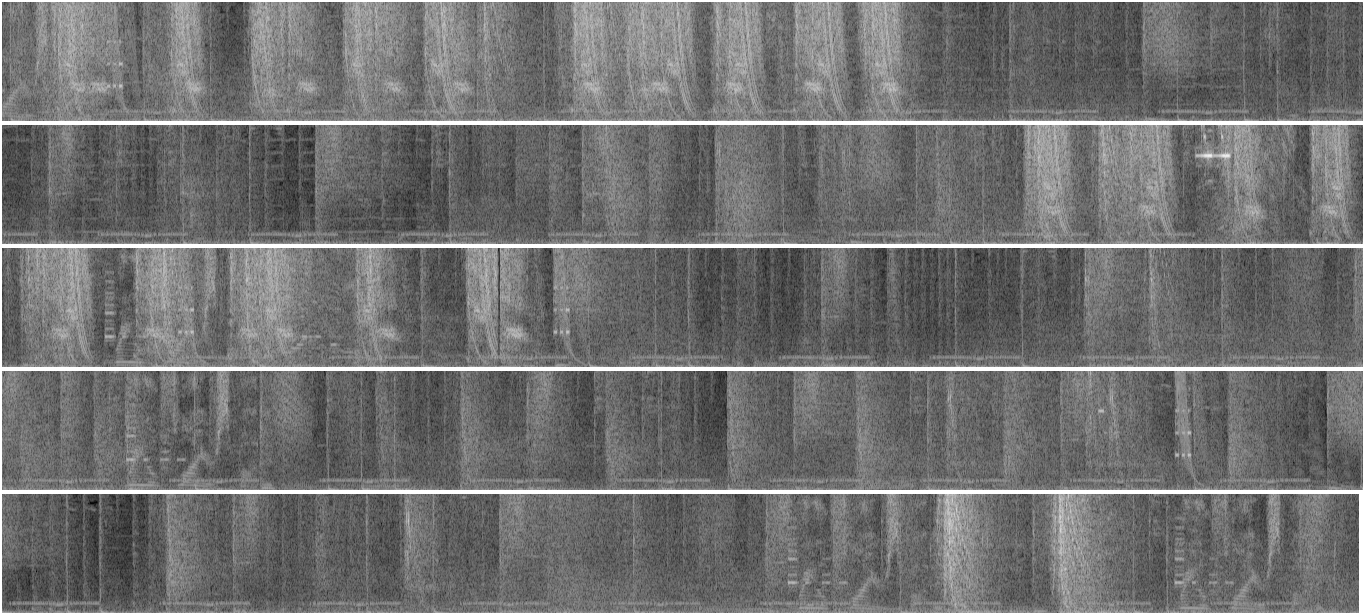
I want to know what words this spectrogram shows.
flyers. Rail flyers. Flyer spotted. Rail flyer spotted. Rail flyer spotted.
